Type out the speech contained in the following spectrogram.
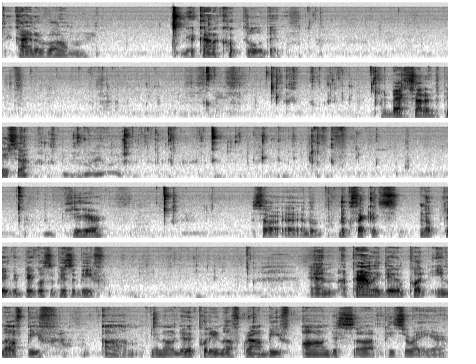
they're kind of um they're kind of cooked a little bit. The back side of the pizza. See here? So uh, it looks like it's nope. There, there goes a piece of beef and apparently they didn't put enough beef um, you know they didn't put enough ground beef on this uh, pizza right here.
